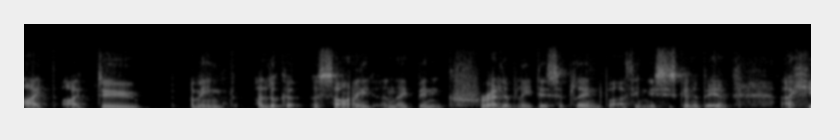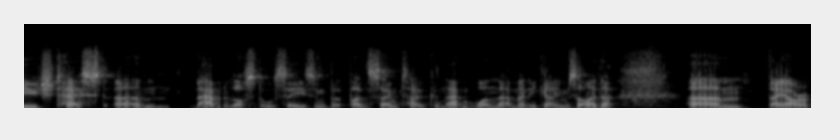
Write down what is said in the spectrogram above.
I I do. I mean, I look at the side and they've been incredibly disciplined, but I think this is going to be a, a huge test. Um, they haven't lost all season, but by the same token, they haven't won that many games either. Um, they are a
